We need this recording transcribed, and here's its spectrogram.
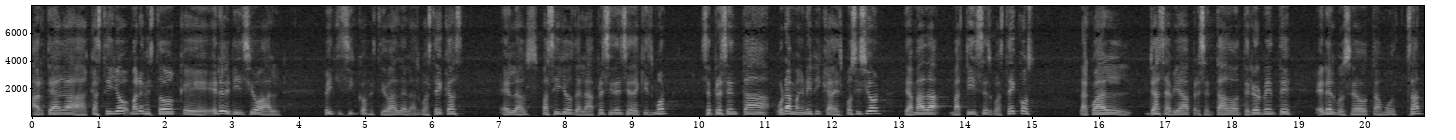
Arteaga Castillo, manifestó que en el inicio al 25 Festival de las Huastecas, en los pasillos de la presidencia de Quismón, se presenta una magnífica exposición llamada Matices Huastecos, la cual ya se había presentado anteriormente en el Museo Tamutzán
